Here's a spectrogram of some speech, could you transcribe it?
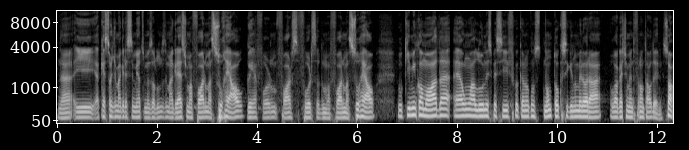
Né? E a questão de emagrecimento, meus alunos emagrecem de uma forma surreal, ganham força, força de uma forma surreal. O que me incomoda é um aluno específico que eu não estou conseguindo melhorar o agachamento frontal dele. Só.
